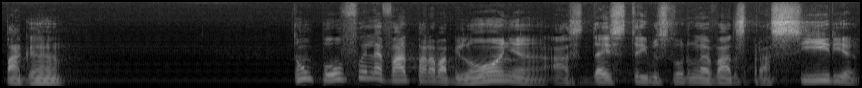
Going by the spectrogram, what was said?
pagã? Então o povo foi levado para a Babilônia, as dez tribos foram levadas para a Síria.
